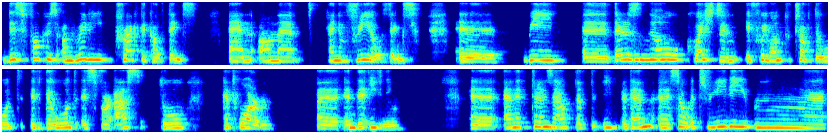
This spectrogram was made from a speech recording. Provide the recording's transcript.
this focus on really practical things and on uh, kind of real things. Uh, we uh, there is no question if we want to chop the wood, if the wood is for us to get warm uh, in the evening. Uh, and it turns out that then, uh, so it really um,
